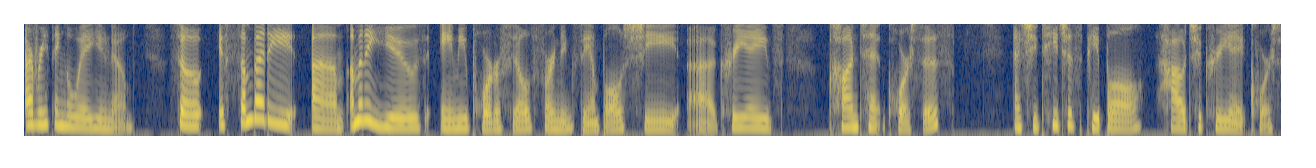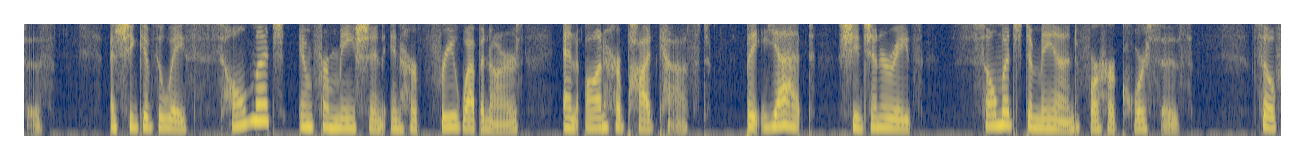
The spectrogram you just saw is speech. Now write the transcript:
everything away you know. So, if somebody, um, I'm going to use Amy Porterfield for an example. She uh, creates content courses and she teaches people how to create courses. And she gives away so much information in her free webinars and on her podcast. But yet, she generates so much demand for her courses. So if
